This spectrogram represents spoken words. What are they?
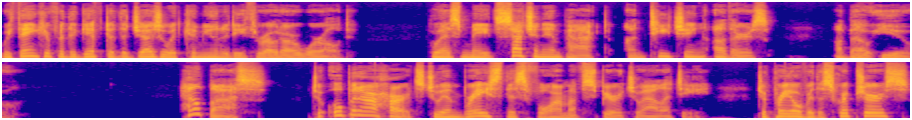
We thank you for the gift of the Jesuit community throughout our world, who has made such an impact on teaching others about you. Help us to open our hearts to embrace this form of spirituality, to pray over the scriptures,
